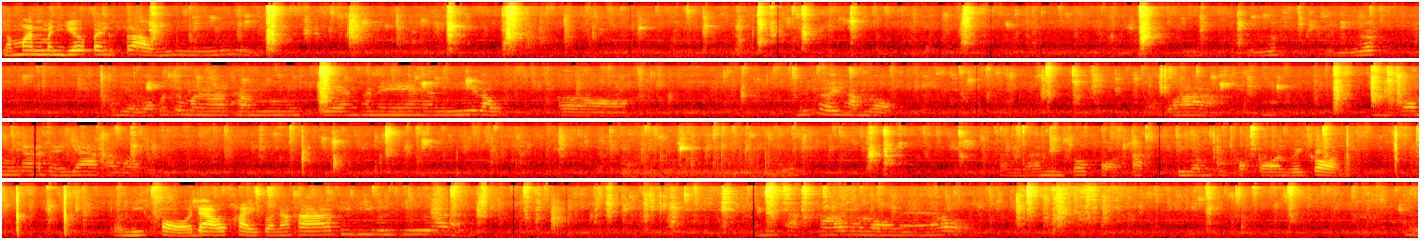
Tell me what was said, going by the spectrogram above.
น้ำ มันมันเยอะไปหรือเปล่าไม่รู้ ปึ๊บปึ๊บเดี๋ยวเราก็จะมาทำแกงพะแนงอันนี้เราเอ่อไม่เคยทำหรอก แต่ว่ามันก็ไม่น่าจะยากอะไรทางด้านนี้ ก็ขอตัดเตรียมอุปกรณ์ไว้ก่อน ตอนนี้ขอดาวไข่ก่อนนะคะ พี่ๆเพื่อนๆอันนี้ตักข้าวมารอแล้ว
